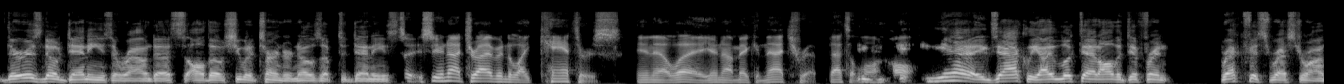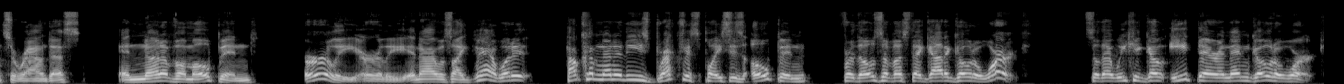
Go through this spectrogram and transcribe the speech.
There is no Denny's around us, although she would have turned her nose up to Denny's. so, so you're not driving to like Canter's in LA. You're not making that trip. That's a long haul. Yeah, exactly. I looked at all the different breakfast restaurants around us, and none of them opened early, early. And I was like, man, what? It, how come none of these breakfast places open for those of us that got to go to work, so that we could go eat there and then go to work?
